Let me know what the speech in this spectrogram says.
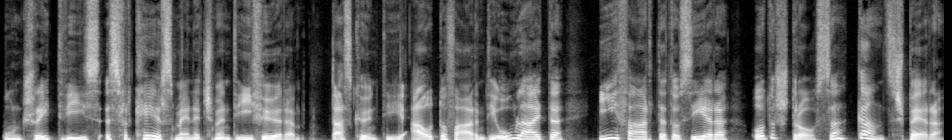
und schrittweise ein Verkehrsmanagement einführen. Das könnte Autofahrende umleiten, Einfahrten dosieren oder Strassen ganz sperren.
